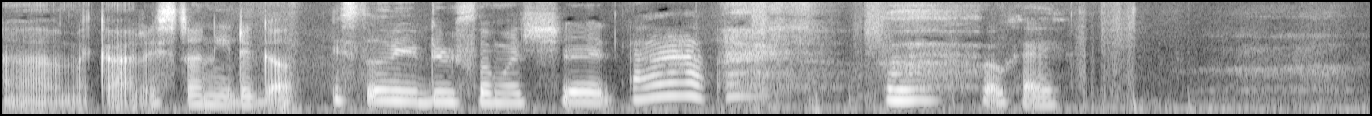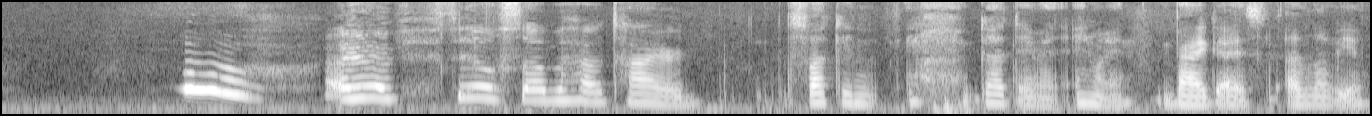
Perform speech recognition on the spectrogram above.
oh my god, I still need to go. I still need to do so much shit. Ah. okay. I am still somehow tired. Fucking goddamn it. Anyway, bye guys. I love you.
